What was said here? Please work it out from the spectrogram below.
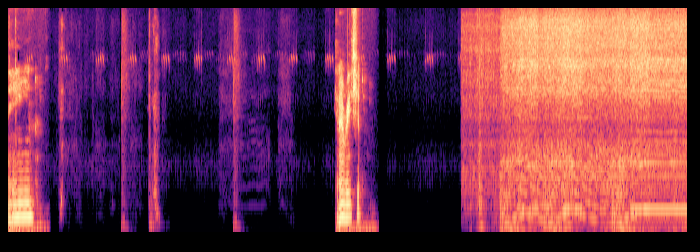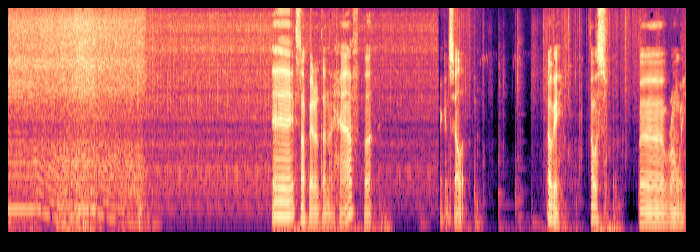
Can I reach it? Uh, it's not better than I have, but I can sell it. Okay, that was uh, wrong way.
